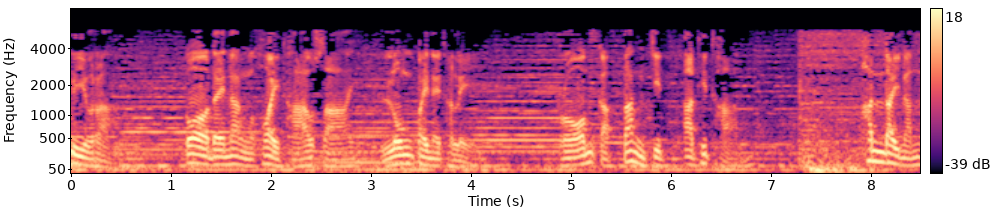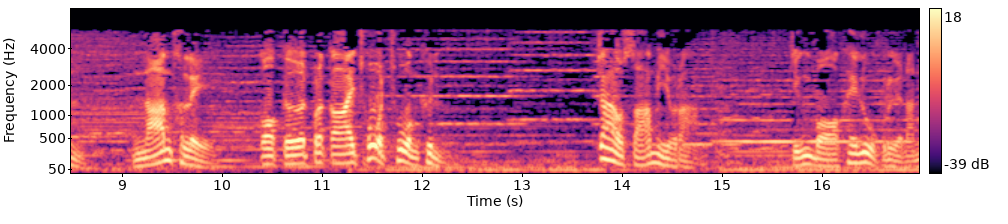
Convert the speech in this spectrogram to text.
มีรามก็ได้นั่งห้อยเท้าซ้ายลงไปในทะเล พร้อมกับตั้งจิตอธิษฐาน ทันใดนั้น น้ำทะเล ก็เกิดประกายโชดช่วงขึ้น เจ้าสามีรามจึงบอกให้ลูกเรือนั้น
